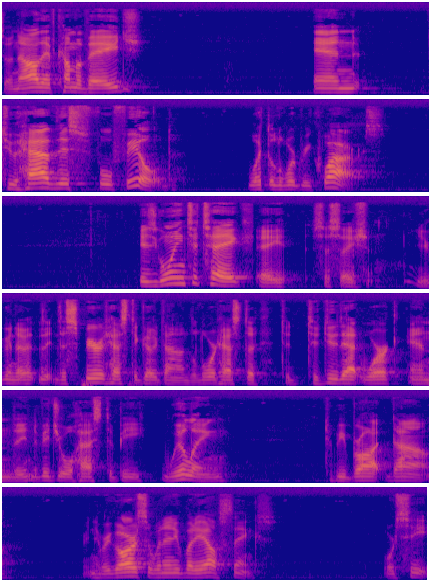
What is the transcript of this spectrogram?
So now they've come of age, and to have this fulfilled, what the Lord requires, is going to take a cessation. You're going to, the, Spirit has to go down. The Lord has to, to, to do that work, and the individual has to be willing to be brought down, regardless of what anybody else thinks or sees.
